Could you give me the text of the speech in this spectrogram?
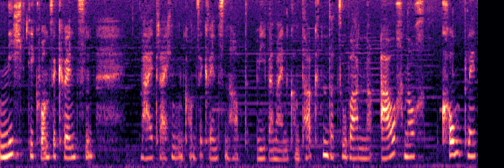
nicht die Konsequenzen, weitreichenden Konsequenzen hat wie bei meinen Kontakten. Dazu waren auch noch komplett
